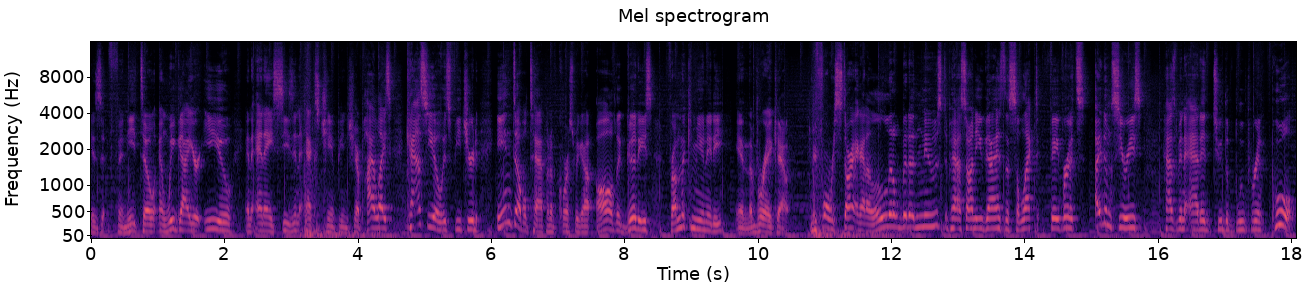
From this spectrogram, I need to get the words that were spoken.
is finito, and we got your EU and NA Season X Championship highlights. Kassio is featured in Double Tap, and of course, we got all the goodies from the community in the breakout. Before we start, I got a little bit of news to pass on to you guys. The Select Favorites item series has been added to the Blueprint pool.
